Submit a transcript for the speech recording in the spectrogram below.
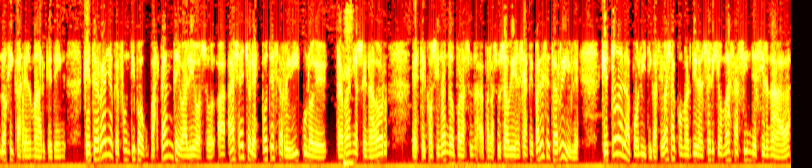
lógicas del marketing, que Terraño, que fue un tipo bastante valioso, haya hecho el spot ese ridículo de Terraño senador este, cocinando para, para sus audiencias, me parece terrible. Que toda la política se vaya a convertir en Sergio Massa sin decir nada,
